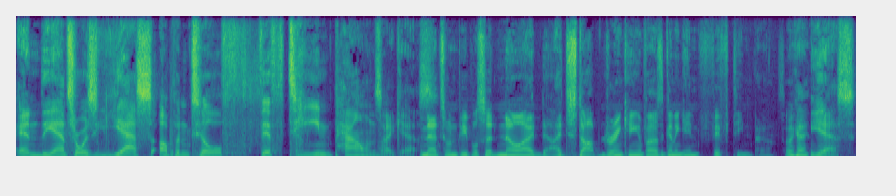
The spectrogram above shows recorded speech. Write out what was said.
And the answer was yes, up until 15 pounds, I guess. And that's when people said no. I'd I'd stop drinking if I was going to gain 15 pounds. Okay. yes,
